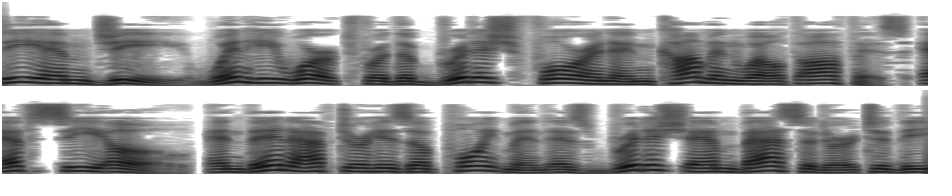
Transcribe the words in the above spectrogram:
CMG when he worked for the British Foreign and Commonwealth Office (FCO), and then after his appointment as British ambassador to the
